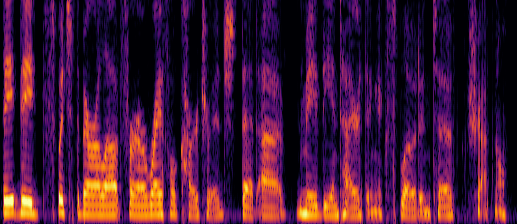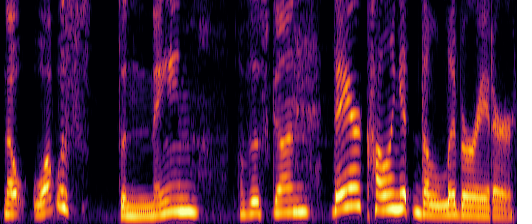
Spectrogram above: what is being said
they they switched the barrel out for a rifle cartridge that uh, made the entire thing explode into shrapnel. Now, what was the name of this gun? They're calling it the Liberator.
